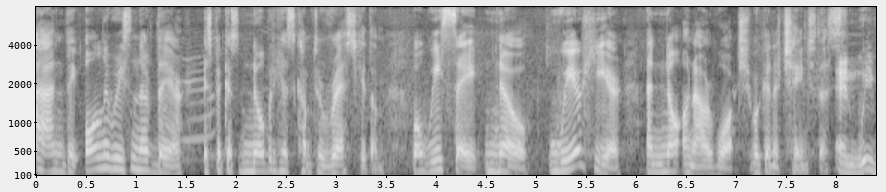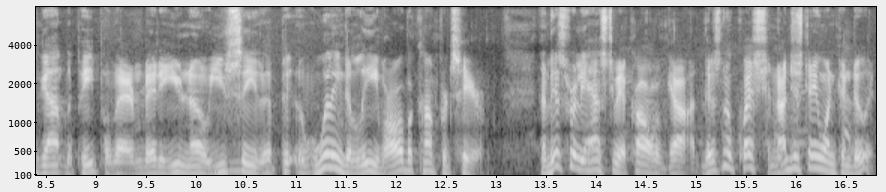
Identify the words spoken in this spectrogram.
And the only reason they're there is because nobody has come to rescue them. Well, we say, no, we're here and not on our watch. We're going to change this. And we've got the people there, and Betty, you know, you see the willing to leave all the comforts here. And this really has to be a call of God. There's no question. Not just anyone can do it.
